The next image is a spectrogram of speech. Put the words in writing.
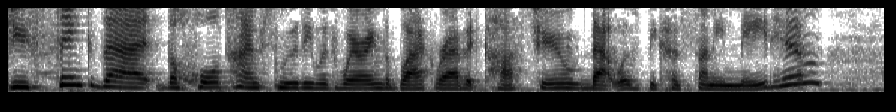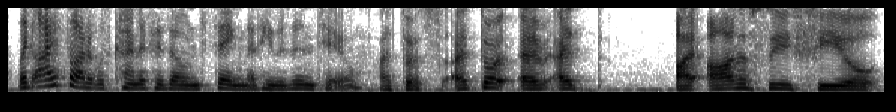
Do you think that the whole time Smoothie was wearing the Black Rabbit costume, that was because Sonny made him? Like I thought it was kind of his own thing that he was into. I thought I thought I I, I honestly feel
